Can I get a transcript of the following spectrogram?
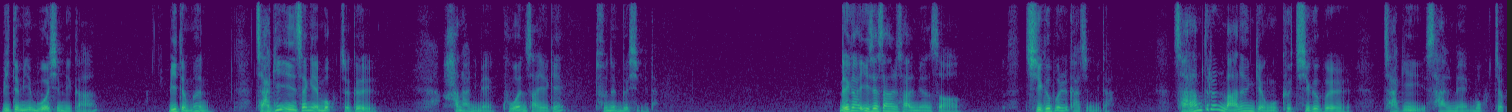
믿음이 무엇입니까? 믿음은 자기 인생의 목적을 하나님의 구원 사역에 두는 것입니다. 내가 이 세상을 살면서 직업을 가집니다. 사람들은 많은 경우 그 직업을 자기 삶의 목적,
